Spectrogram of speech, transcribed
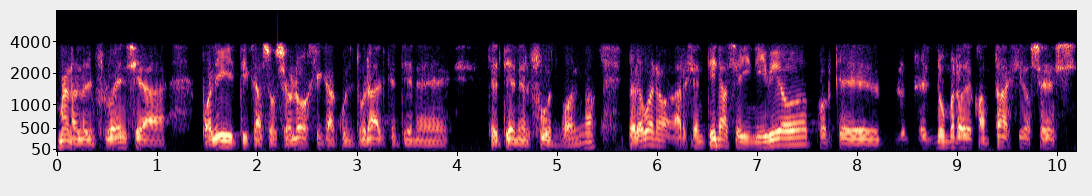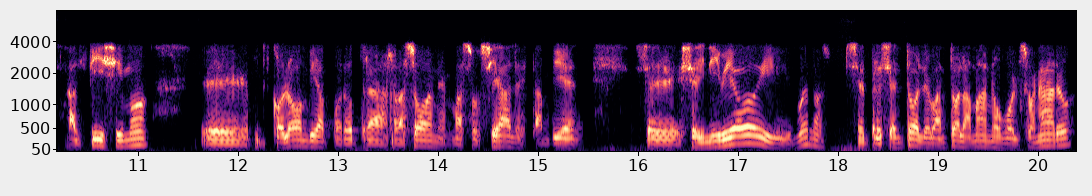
bueno, la influencia política, sociológica, cultural que tiene que tiene el fútbol, ¿no? Pero bueno, Argentina se inhibió porque el número de contagios es altísimo. Eh, Colombia, por otras razones más sociales, también se, inhibió y bueno, se presentó, levantó la mano Bolsonaro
